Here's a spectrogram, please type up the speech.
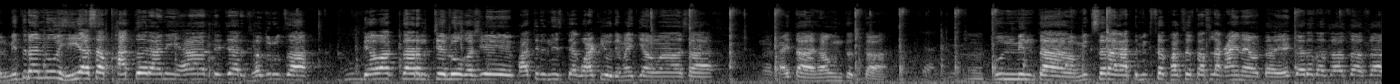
तर मित्रांनो ही असा फातर आणि ह्या त्याच्यावर झदरूचा तेव्हा वागतारचे लोक असे फातरी निसत्या वाटी होते माहिती आम्हा असा काय ता ह्या का चून मिनता मिक्सर आता मिक्सर फाचर तसला काय नाही होता. ह्याच्यात असा असा असा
